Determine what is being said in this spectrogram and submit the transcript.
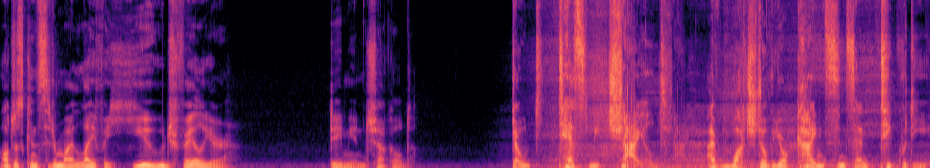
I'll just consider my life a huge failure. Damien chuckled. Don't test me, child. I've watched over your kind since antiquity.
